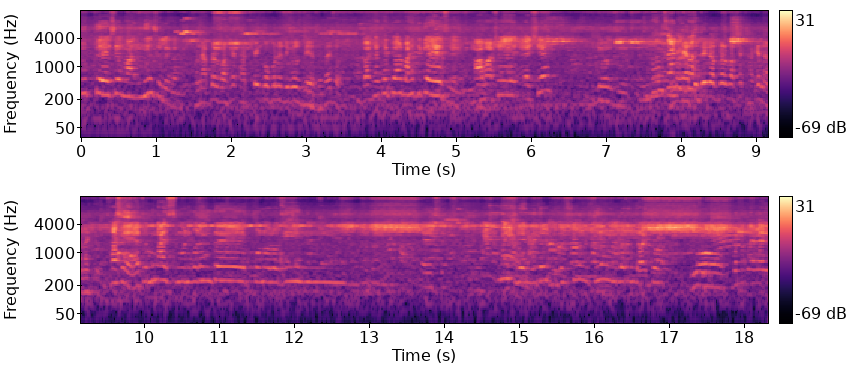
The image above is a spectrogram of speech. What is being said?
টুকতে এসে মান নিয়ে চলে গেল। মানে আপনার বাসায় থাকতেই গোপনে ডিভোর্স দিয়েছে তাই তো? বাসা থেকে আমার বাসা থেকে এসে মা বাসায় এসে ডিভোর্স দিয়েছে। মানে এতদিন আপনার বাসায় থাকে না নাকি? থাকে এতদিন আজ মনে করেন যে পনেরো দিন এসে। এর ভিতরে ডিভোর্স দিয়ে মনে করেন হয়তো ও কোনো জায়গায়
